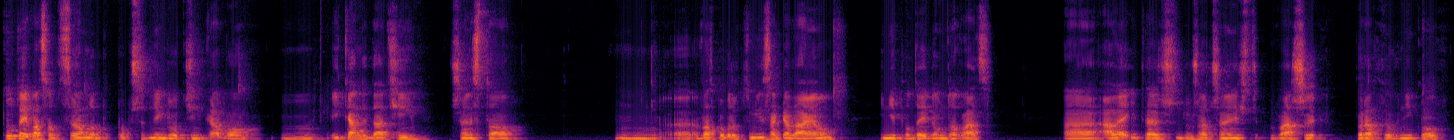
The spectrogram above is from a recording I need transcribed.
Tutaj Was odsyłam do poprzedniego odcinka, bo mm, i kandydaci często mm, e, Was po prostu nie zagadają i nie podejdą do Was, e, ale i też duża część Waszych pracowników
